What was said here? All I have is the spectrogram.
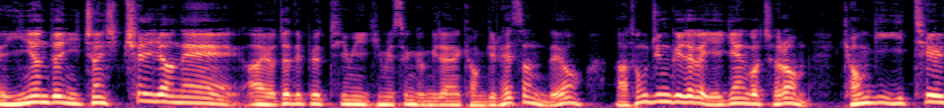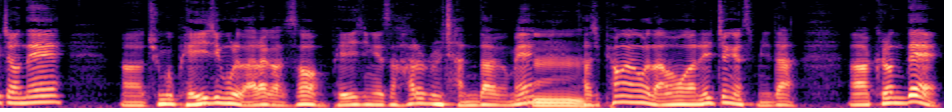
2년 전 2017년에 아, 여자 대표팀이 김일성 경기장에 경기를 했었는데요. 아, 송준 기자가 얘기한 것처럼 경기 이틀 전에 아, 중국 베이징으로 날아가서 베이징에서 하루를 잔 다음에 음. 다시 평양으로 넘어가는 일정이었습니다. 아, 그런데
